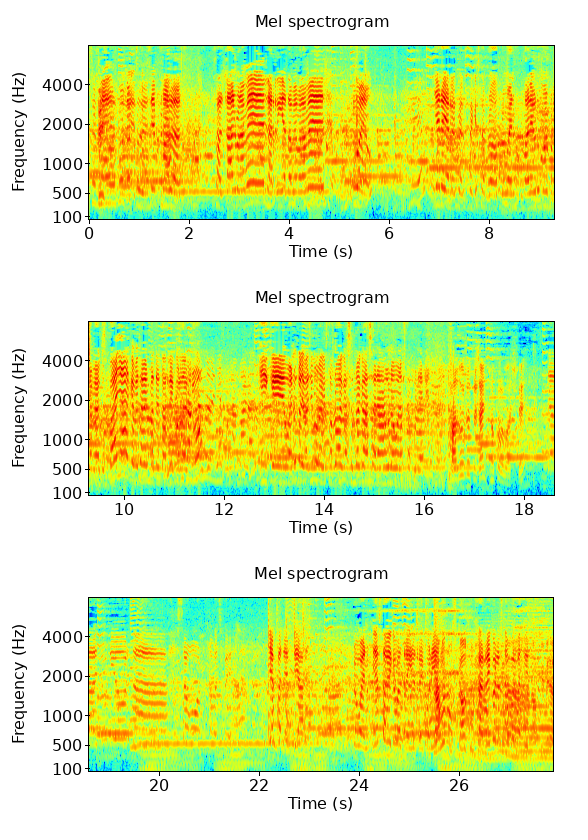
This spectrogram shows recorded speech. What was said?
Aquestes Sí. últimes voltes, però bé, m'ha agradat. Saltar malament, la ria també malament, i bueno, ja no hi ha res més per aquesta prova, però bueno, m'alegro molt per la meva companya, que a més a més m'ha tret el rècord del club, i que, bueno, que li vagi molt aquesta prova, que sembla que serà una bona estamponera. Fa dos o tres anys, no, que el vas fer? De júnior, de segon, la vaig fer. Ja fa temps, ja. Però bueno, ja està bé que m'han traït el rècord, ja. Els càlculs. El rècord està per batir. La primera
